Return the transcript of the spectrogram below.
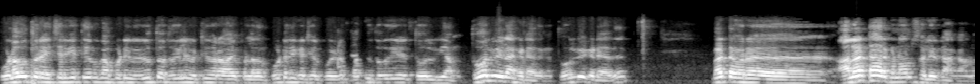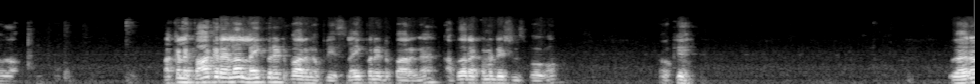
உளவுத்துறை எச்சரிக்கை திமுக போட்டி இருபத்தோரு தொகுதியில் வெற்றி பெற வாய்ப்புள்ளது கூட்டணி கட்சிகள் போயிட்டு பத்து தொகுதியில் தோல்வியாம் தோல்வியெல்லாம் கிடையாதுங்க. தோல்வி கிடையாது. பட் ஒரு அலர்ட்டா இருக்கணும்னு சொல்லியிருக்காங்க அவ்வளவுதான். மக்களை பார்க்குற எல்லாம் லைக் பண்ணிட்டு பாருங்க ப்ளீஸ் லைக் பண்ணிட்டு பாருங்க. அப்பதான் ரெக்கமெண்டேஷன்ஸ் போகும். ஓகே வேற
